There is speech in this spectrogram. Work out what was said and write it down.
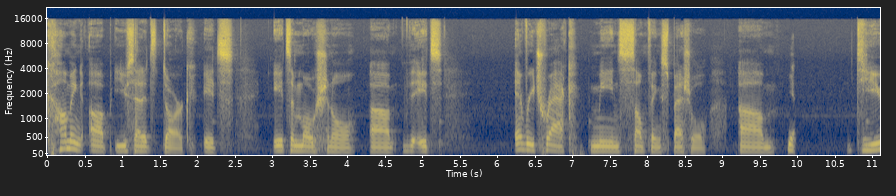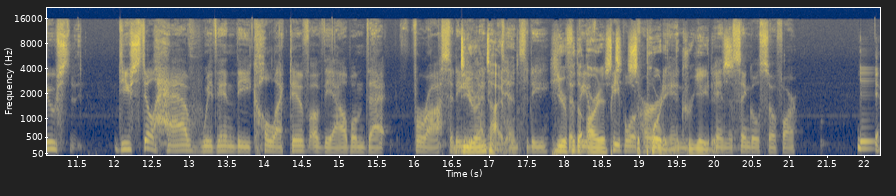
coming up, you said it's dark. It's it's emotional. Um, it's every track means something special. Um, Yeah. do you do you still have within the collective of the album that ferocity Dear and Untitled, intensity here for the pe- artists people have heard supporting the in- creatives. in the singles so far Yeah.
